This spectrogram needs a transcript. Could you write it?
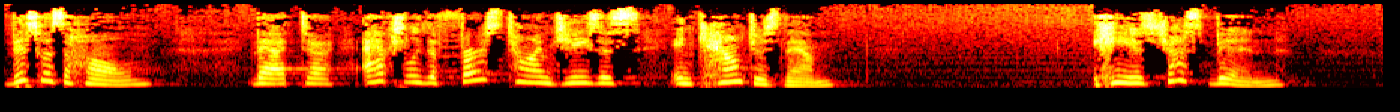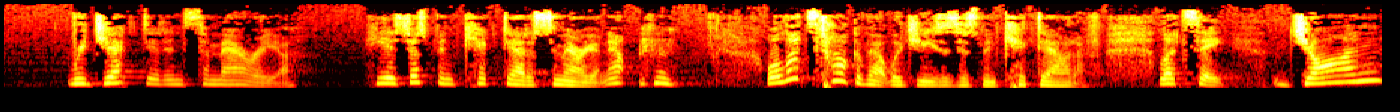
this was a home that uh, actually the first time Jesus encounters them, he has just been rejected in Samaria. He has just been kicked out of Samaria. Now, well, let's talk about what Jesus has been kicked out of. Let's see. John,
